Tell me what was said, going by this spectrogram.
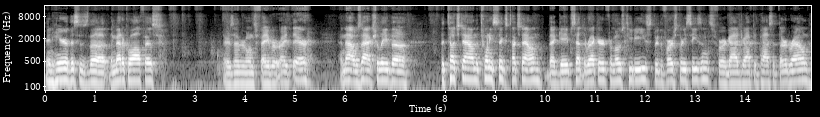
in here, this is the, the medical office. There's everyone's favorite right there. And that was actually the the touchdown, the 26 touchdown that Gabe set the record for most TDs through the first three seasons for a guy drafted past the third round.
